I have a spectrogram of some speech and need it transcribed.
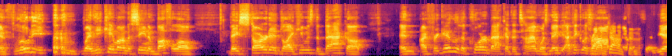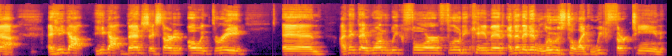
and Flutie, when he came on the scene in Buffalo, they started like he was the backup. And I forget who the quarterback at the time was. Maybe I think it was Rob, Rob Johnson. Johnson. Yeah. And he got he got benched. They started 0 and 3. and I think they won week four. Flutie came in, and then they didn't lose till like week 13.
